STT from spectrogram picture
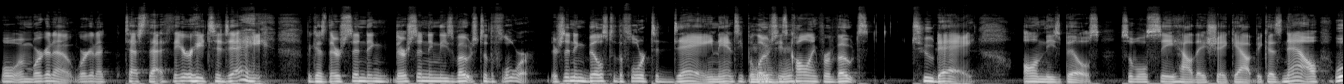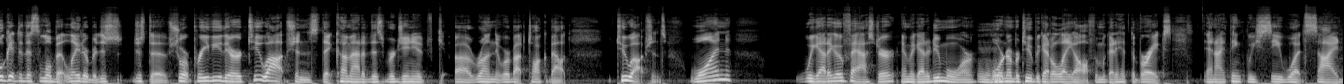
Well, and we're gonna we're gonna test that theory today because they're sending they're sending these votes to the floor. They're sending bills to the floor today. Nancy Pelosi's calling for votes today on these bills. So we'll see how they shake out because now we'll get to this a little bit later, but just just a short preview. There are two options that come out of this Virginia uh, run that we're about to talk about. Two options. One, we got to go faster and we got to do more. Or number two, we got to lay off and we got to hit the brakes. And I think we see what side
